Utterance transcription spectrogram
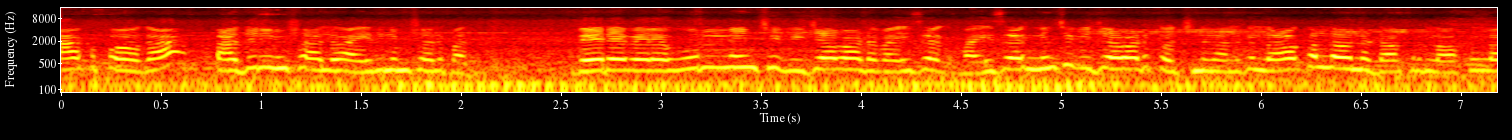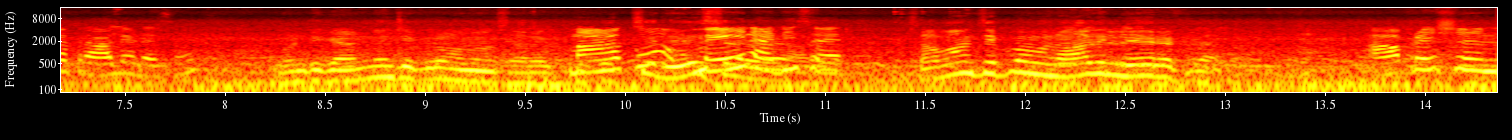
రాకపోగా పది నిమిషాలు ఐదు నిమిషాలు పది వేరే వేరే ఊర్ల నుంచి విజయవాడ వైజాగ్ వైజాగ్ నుంచి విజయవాడకి వచ్చిన వాళ్ళకి లోకల్లో ఉన్న డాక్టర్ లోకల్లోకి రాలేడా సార్? ఒంటి గంట నుంచి ఇక్కడ ఉన్నాం సార్. మాకు మెయిన్ అది సార్. సమాన్ చెప్పాము నాది లేరు అక్కడ. ఆపరేషన్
